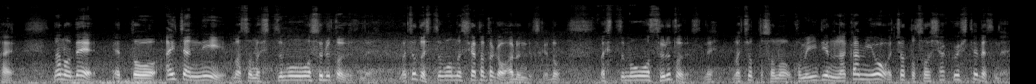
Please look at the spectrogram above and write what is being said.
はい、なので、えっと、愛ちゃんに、まあ、その質問をするとですね、まあ、ちょっと質問の仕方とかはあるんですけど、まあ、質問をするとですね、まあ、ちょっとそのコミュニティの中身をちょっと咀嚼してですね、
